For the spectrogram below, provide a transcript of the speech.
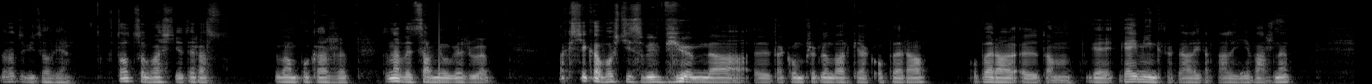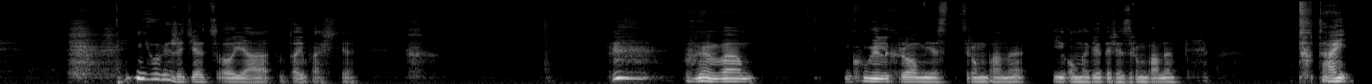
Drodzy widzowie, w to co właśnie teraz wam pokażę, to nawet sam nie uwierzyłem. Tak z ciekawości sobie wbiłem na y, taką przeglądarkę jak Opera. Opera y, tam ga- gaming, tak dalej, tak dalej, nieważne. I nie uwierzycie co ja tutaj właśnie. Powiem wam, Google Chrome jest zrąbane i Omegle też jest zrąbane. Tutaj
